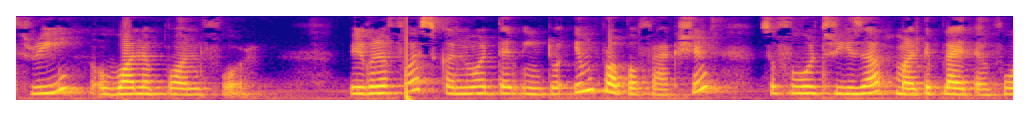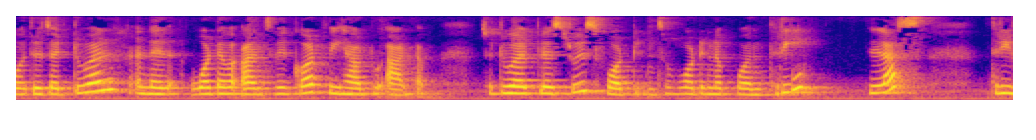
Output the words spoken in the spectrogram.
3 1 upon 4 we're going to first convert them into improper fraction. So 4 3s are multiply them. 4 3s are 12 and then whatever answer we got we have to add up. So 12 plus 2 is 14 so 14 upon 3 plus 3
